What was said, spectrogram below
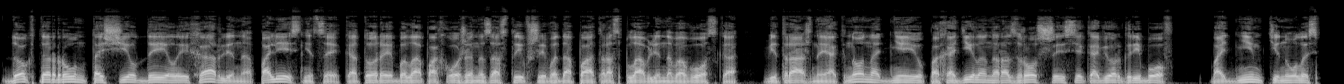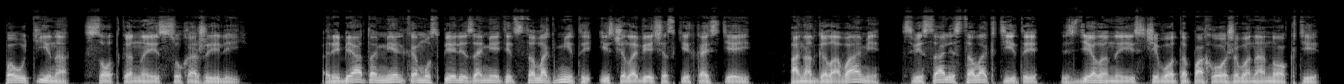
Доктор Рун тащил Дейла и Харлина по лестнице, которая была похожа на застывший водопад расплавленного воска. Витражное окно над нею походило на разросшийся ковер грибов. Под ним тянулась паутина, сотканная из сухожилий. Ребята мельком успели заметить сталагмиты из человеческих костей, а над головами свисали сталактиты, сделанные из чего-то похожего на ногти.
